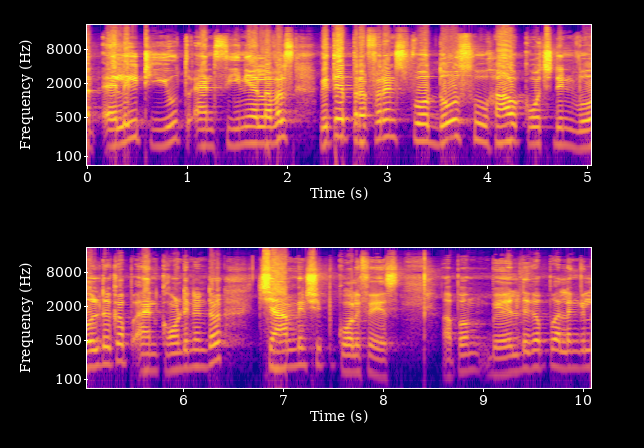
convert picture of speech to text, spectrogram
at elite youth and senior levels with a preference for those who have coached in World Cup and continental championship qualifiers അപ്പം വേൾഡ് കപ്പ് അല്ലെങ്കിൽ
